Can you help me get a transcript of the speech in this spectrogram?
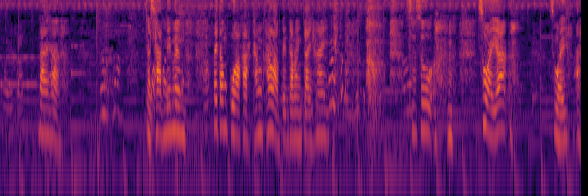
ใช่ไหมคะได้ค่ะ จะชันนิดนึง ไม่ต้องกลัวค่ะ ข้างข้างหลังเป็นกำลังใจให้ สู้ๆสวยอะสวยอะ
